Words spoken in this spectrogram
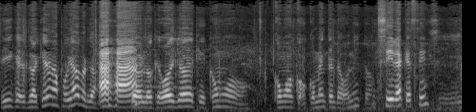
sí, que la quieren apoyar, ¿verdad? Ajá. Pero lo que voy yo es que como, como co- comentan de bonito. Sí, vea que sí. Sí.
